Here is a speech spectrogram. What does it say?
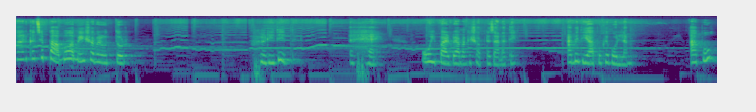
কার কাছে পাবো আমি এসবের উত্তর? হৃদিত হ্যাঁ ওই পারবে আমাকে সবটা জানাতে। আমি দিয়া আপুকে বললাম আপু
